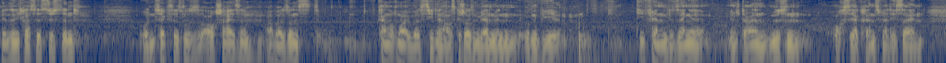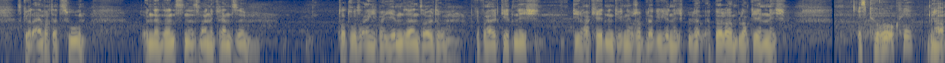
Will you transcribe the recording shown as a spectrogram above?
wenn sie nicht rassistisch sind. Und Sexismus ist auch scheiße. Aber sonst kann auch mal über das Ziel hinausgeschossen werden, wenn irgendwie die Fangesänge im Stadion müssen auch sehr grenzwertig sein. Das gehört einfach dazu. Und ansonsten ist meine Grenze dort, wo es eigentlich bei jedem sein sollte. Gewalt geht nicht, die Raketen in gegnerischer Blöcke gehen nicht, Böller im Block gehen nicht. Ist Pyro okay? Ja.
